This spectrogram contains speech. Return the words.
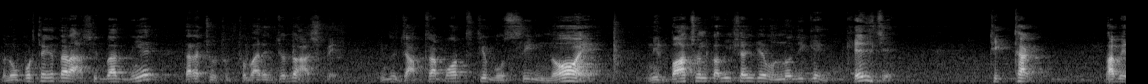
মানে ওপর থেকে তারা আশীর্বাদ নিয়ে তারা চতুর্থবারের জন্য আসবে। কিন্তু যাত্রাপথ যে মসৃণ নয়, নির্বাচন কমিশন যে অন্যদিকে খেলছে ঠিকঠাক ভাবে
